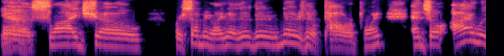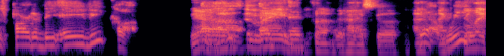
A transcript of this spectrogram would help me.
yeah. or a slideshow or something like that. There, there, there's no PowerPoint. And so I was part of the AV club. Yeah, I was in my uh, and, AV club at high school. I, yeah, I we. Relate.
